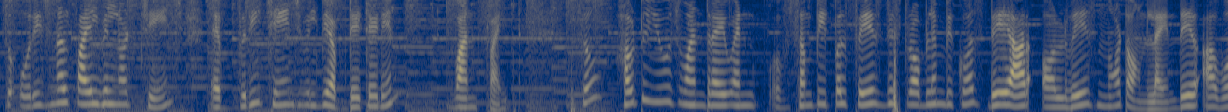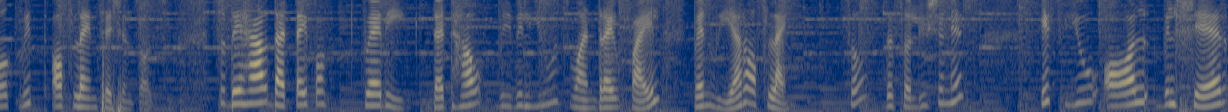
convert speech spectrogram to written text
So original file will not change. Every change will be updated in one file. So how to use OneDrive and uh, some people face this problem because they are always not online. They are work with offline sessions also. So they have that type of query that how we will use OneDrive file when we are offline. So the solution is if you all will share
